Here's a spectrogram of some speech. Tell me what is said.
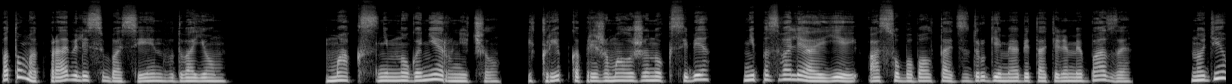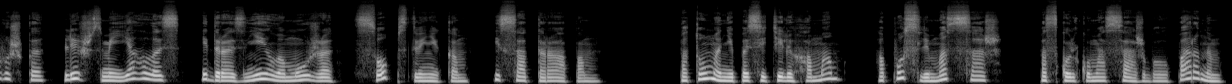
потом отправились в бассейн вдвоем. Макс немного нервничал и крепко прижимал жену к себе, не позволяя ей особо болтать с другими обитателями базы, но девушка лишь смеялась и дразнила мужа собственником и сатрапом. Потом они посетили хамам, а после массаж, Поскольку массаж был парным,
